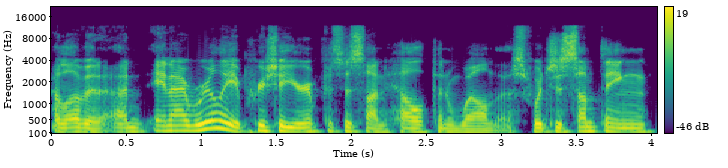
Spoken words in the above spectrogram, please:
I love it. And, and I really appreciate your emphasis on health and wellness, which is something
